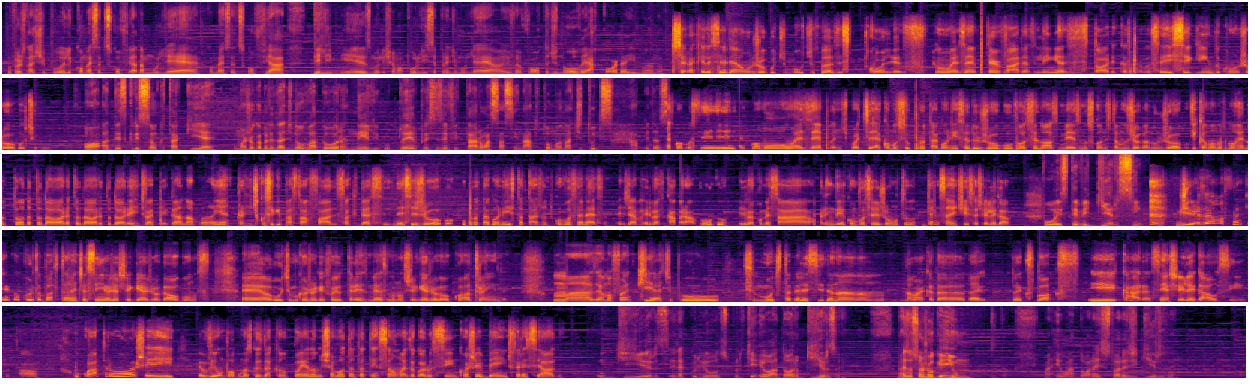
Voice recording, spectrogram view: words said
O personagem, tipo, ele começa a desconfiar da mulher, começa a desconfiar dele mesmo. Ele chama a polícia, prende a mulher, volta de novo, e acorda aí, mano. Será que ele seria um jogo de múltiplas escolhas? Um exemplo, ter várias linhas históricas pra você ir seguindo com o jogo, tipo... Ó, a descrição que tá aqui é uma jogabilidade inovadora. Nele, o player precisa evitar um assassinato tomando atitudes rápidas. É como se. É como um exemplo, a gente pode. É como se o protagonista do jogo fosse nós mesmos quando estamos jogando um jogo. Ficamos morrendo toda, toda hora, toda hora, toda hora. E a gente vai pegando a manha pra gente conseguir passar a fase. Só que desse, nesse jogo, o protagonista tá junto com você nessa. Ele, já, ele vai ficar bravo junto, ele vai começar a aprender com você junto. Interessante isso, achei legal. Depois teve Gear 5. Gears é uma franquia que eu curto bastante, assim, eu já cheguei a jogar alguns. É, o último que eu joguei foi o 3 mesmo, não cheguei a jogar o 4 ainda. Mas é uma franquia, tipo, muito estabelecida na, na, na marca da, da- do Xbox. E, cara, assim, achei legal o 5 e tal. O 4 eu achei. Eu vi um, pouco algumas coisas da campanha, não me chamou tanta atenção, mas agora o 5 eu achei bem diferenciado. O Gears, ele é curioso, porque eu adoro Gears, velho. Mas eu só joguei um. Então. Mas eu adoro a história de Gears, velho.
